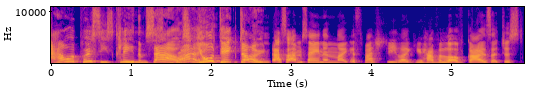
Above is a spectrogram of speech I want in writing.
our pussies clean themselves. Right. Your dick don't. That's what I'm saying. And like, especially like you have a lot of guys that just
